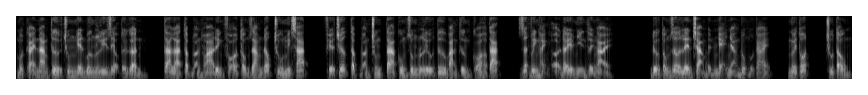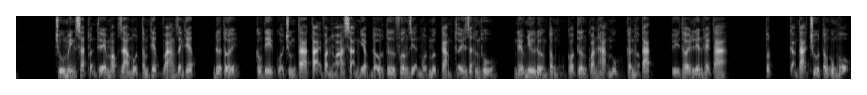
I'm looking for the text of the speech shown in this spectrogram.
Một cái nam tử trung niên bưng ly rượu tới gần, ta là tập đoàn hoa đỉnh phó tổng giám đốc chu minh sát, phía trước tập đoàn chúng ta cùng dung lưu tư bạn từng có hợp tác, rất vinh hạnh ở đây nhìn thấy ngài. Đường tống giơ lên chạm nhẹ nhàng đụng một cái ngươi tốt, chu tổng. Chu minh sát thuận thế móc ra một tấm thiếp vàng danh thiếp, đưa tới, công ty của chúng ta tại văn hóa sản nghiệp đầu tư phương diện một mực cảm thấy rất hứng thú, nếu như đường tổng có tương quan hạng mục cần hợp tác, tùy thời liên hệ ta. Tốt, cảm tạ chu tổng ủng hộ.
